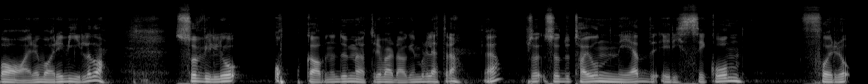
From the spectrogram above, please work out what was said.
bare var i hvile, da, så vil jo oppgavene du møter i hverdagen, bli lettere. Ja. Så, så du tar jo ned risikoen for å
